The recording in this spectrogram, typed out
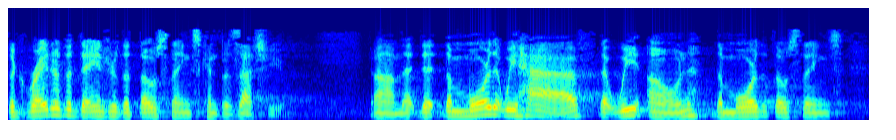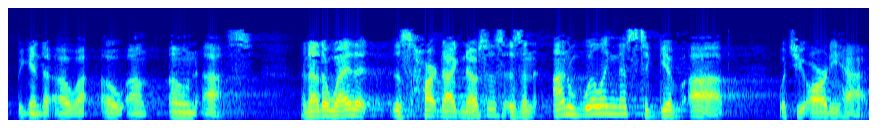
the greater the danger that those things can possess you. Um, that, that the more that we have, that we own, the more that those things begin to owe, owe, own us. Another way that this heart diagnosis is an unwillingness to give up what you already have.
